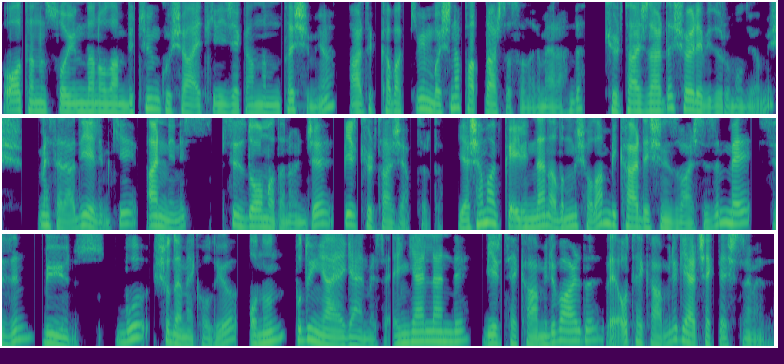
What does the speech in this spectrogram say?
O atanın soyundan olan bütün kuşağı etkileyecek anlamını taşımıyor. Artık kabak kimin başına patlarsa sanırım herhalde. Kürtajlarda şöyle bir durum oluyormuş. Mesela diyelim ki anneniz siz doğmadan önce bir kürtaj yaptırdı. Yaşam hakkı elinden alınmış olan bir kardeşiniz var sizin ve sizin büyüğünüz. Bu şu demek oluyor. Onun bu dünyaya gelmesi engellendi. Bir tekamülü vardı ve o tekamülü gerçekleştiremedi.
